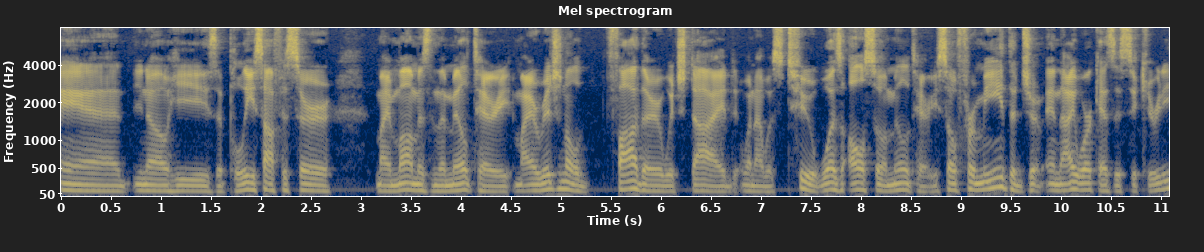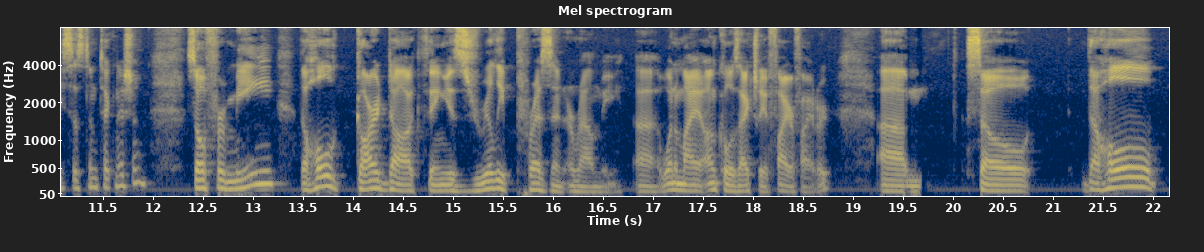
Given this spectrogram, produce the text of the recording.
and you know he's a police officer. My mom is in the military. My original father, which died when I was two, was also a military. So for me, the and I work as a security system technician. So for me, the whole guard dog thing is really present around me. Uh, one of my uncles actually a firefighter. Um, so the whole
